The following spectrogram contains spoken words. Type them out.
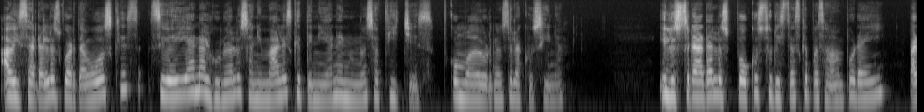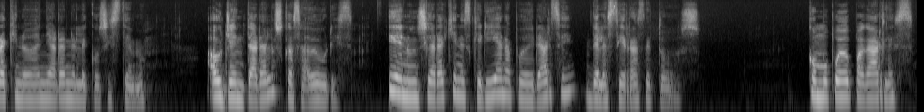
avisar a los guardabosques si veían alguno de los animales que tenían en unos afiches, como adornos de la cocina. Ilustrar a los pocos turistas que pasaban por ahí para que no dañaran el ecosistema. Ahuyentar a los cazadores y denunciar a quienes querían apoderarse de las tierras de todos. ¿Cómo puedo pagarles?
